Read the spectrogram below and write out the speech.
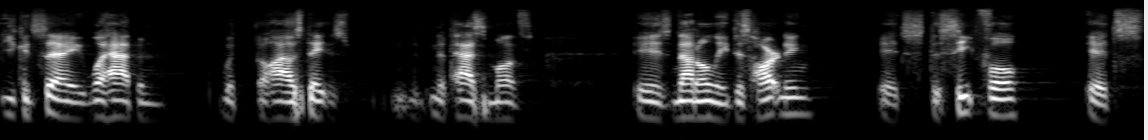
you could say what happened with Ohio State in the past month is not only disheartening, it's deceitful, it's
